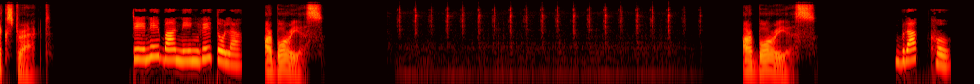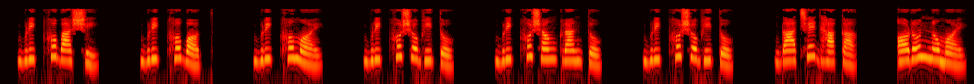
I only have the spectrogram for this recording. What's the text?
extract, টেনে বা নিংড়ে তোলা। Arboreous, arboreous, ব্রাক্ষ। বৃক্ষবাসী। বৃক্ষবত বৃক্ষময়। বৃক্ষশোভিত। বৃক্ষ সংক্রান্ত বৃক্ষশোভিত। গাছে ঢাকা। অরণ্যময়।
